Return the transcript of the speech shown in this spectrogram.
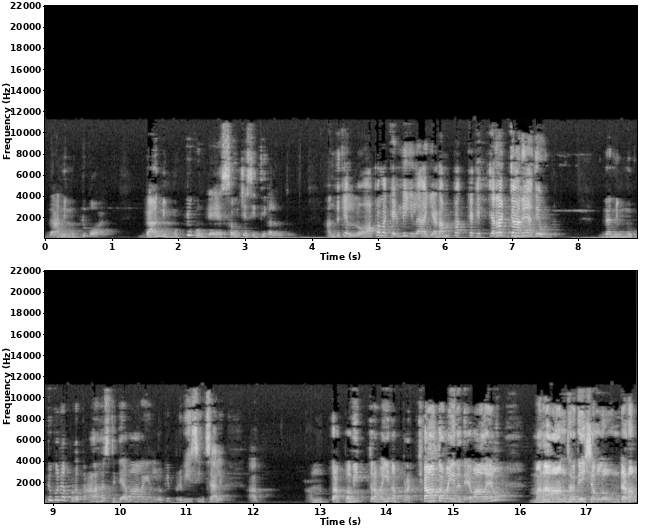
దాన్ని ముట్టుకోవాలి. దాన్ని ముట్టుకుంటే శౌచ సిద్ధి కలుగుతుంది. అందుకే లోపలికెళ్ళి ఇలా ఎడం పక్కకి తిరగగానే అదే ఉంటుంది. దాన్ని ముట్టుకున్నప్పుడు కాళహస్తి దేవాలయంలోకి ప్రవేశించాలి. అంత పవిత్రమైన ప్రఖ్యాతమైన దేవాలయం మన ఆంధ్రదేశంలో ఉండడం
